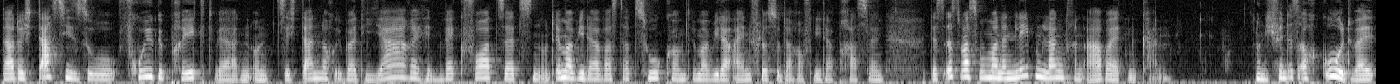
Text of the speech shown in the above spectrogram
dadurch, dass sie so früh geprägt werden und sich dann noch über die Jahre hinweg fortsetzen und immer wieder was dazukommt, immer wieder Einflüsse darauf niederprasseln, das ist was, wo man ein Leben lang dran arbeiten kann. Und ich finde es auch gut, weil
